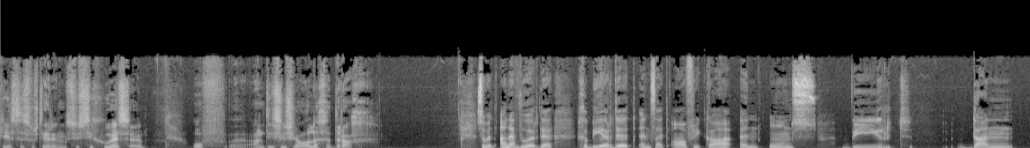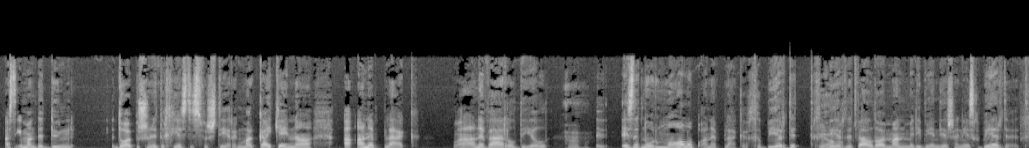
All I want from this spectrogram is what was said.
geestesversteuring soos psigose of uh, antisosiale gedrag. So met ander woorde, gebeur dit in Suid-Afrika in ons buurt dan as iemand dit doen daai persoon het 'n geestesversteuring, maar kyk jy na 'n ander plek, 'n ander wêrelddeel, hmm. is dit normaal op ander plekke? Gebeur dit gebeur ja. dit wel? Daai man met die been deur sy neus gebeur dit?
